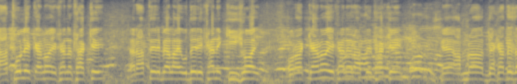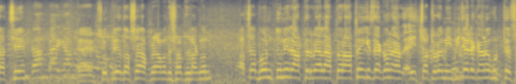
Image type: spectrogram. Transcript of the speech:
রাত হলে কেন এখানে থাকে রাতের বেলায় ওদের এখানে কি হয় ওরা কেন এখানে রাতে থাকে আমরা দেখাতে যাচ্ছি। সুপ্রিয় দর্শক আপনারা আমাদের সাথে থাকুন। আচ্ছা বোন তুমি রাতের বেলা এত রাত হয়ে গেছে এখন এই চট্টগ্রাম ইপিজেডে কেন ঘুরতেছ?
